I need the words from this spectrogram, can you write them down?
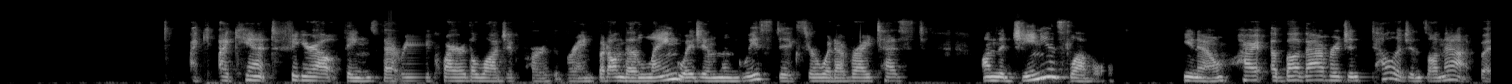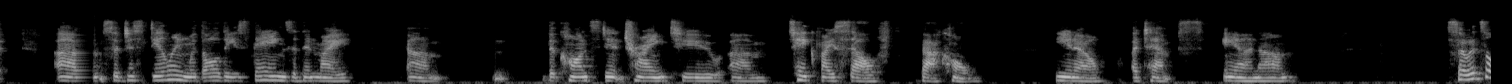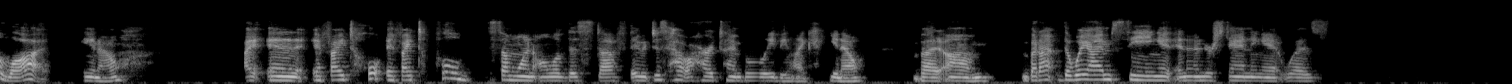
I, I can't figure out things that require the logic part of the brain. But on the language and linguistics or whatever, I test on the genius level. You know, high above average intelligence on that. But um, so just dealing with all these things, and then my um, the constant trying to um, take myself back home, you know, attempts. And um, so it's a lot, you know. I and if I told if I told someone all of this stuff, they would just have a hard time believing, like, you know. But um, but I, the way I'm seeing it and understanding it was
